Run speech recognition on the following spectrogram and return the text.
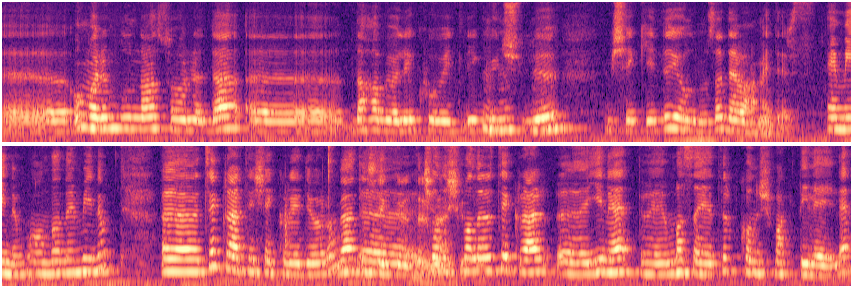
Ee, umarım bundan sonra da e, daha böyle kuvvetli, güçlü hı hı. bir şekilde yolumuza devam ederiz. Eminim, ondan eminim. Ee, tekrar teşekkür ediyorum. Ben teşekkür Ee, ederim Çalışmaları tekrar e, yine e, masaya yatırıp konuşmak dileğiyle.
